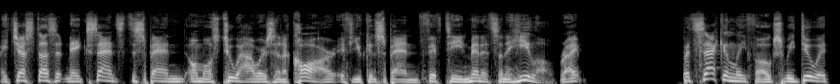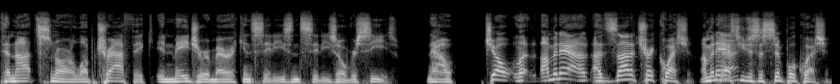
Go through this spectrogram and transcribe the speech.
It just doesn't make sense to spend almost two hours in a car if you can spend 15 minutes in a helo, right? But secondly, folks, we do it to not snarl up traffic in major American cities and cities overseas. Now, Joe, I'm going to, uh, it's not a trick question. I'm going to ask you just a simple question.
